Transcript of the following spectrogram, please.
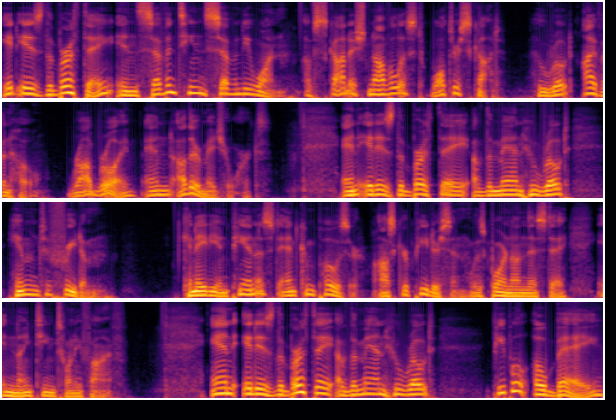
It is the birthday in 1771 of Scottish novelist Walter Scott, who wrote Ivanhoe Rob Roy, and other major works. And it is the birthday of the man who wrote Hymn to Freedom. Canadian pianist and composer Oscar Peterson was born on this day in 1925. And it is the birthday of the man who wrote People obey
